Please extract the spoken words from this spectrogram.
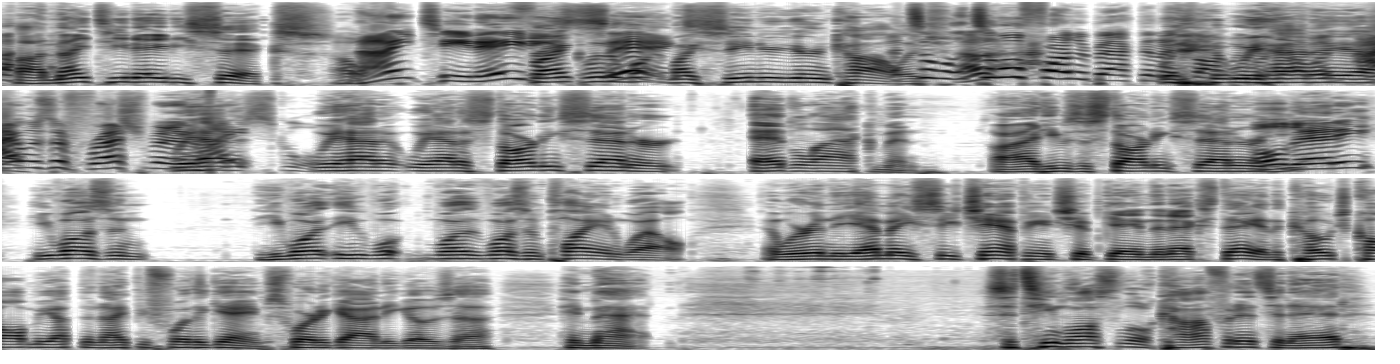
Uh, 1986. 1986. Franklin, and my, my senior year in college. It's a, it's a little farther back than I thought we, we were had going. a. Uh, I was a freshman in we high had a- school. We had a, we had a starting center, Ed Lackman. All right, he was a starting center. Old he, Eddie? He wasn't. He was he w- wasn't playing well, and we are in the MAC championship game the next day. And the coach called me up the night before the game. Swear to God, and he goes, uh, "Hey Matt, has the team lost a little confidence in Ed?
